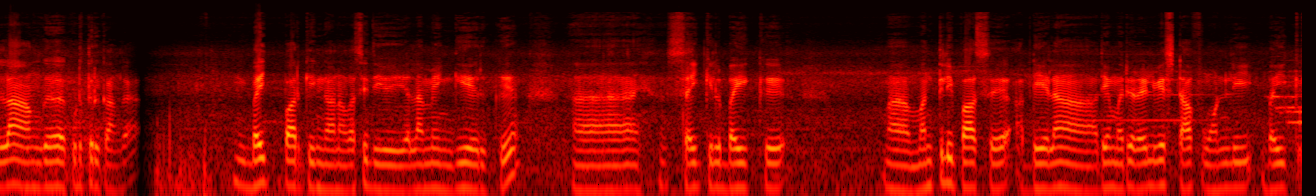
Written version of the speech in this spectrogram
எல்லாம் அங்கே கொடுத்துருக்காங்க. பைக் பார்க்கிங்கான வசதி எல்லாமே இங்கேயே இருக்குது சைக்கிள் பைக்கு மந்த்லி பாஸு அப்படியெல்லாம் அதே மாதிரி ரயில்வே ஸ்டாஃப் ஒன்லி பைக்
